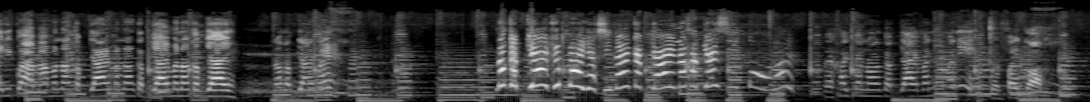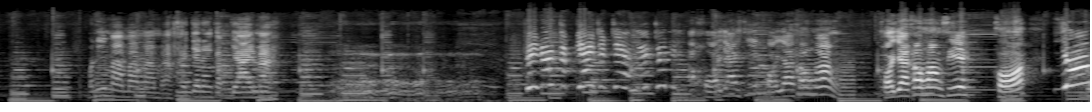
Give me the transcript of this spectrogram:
ายดีกว่า มามานอนกับยาย มานอนกับยาย มานอนกับยาย นอนกับยายไหมนอนกับยายคือป่าอยากสีหน้ากับยายนอนกับยายสีโตเลยแต่ใครจะนอนกับยายมานี่มานี่ เปิดไฟก่อน มานี่มามามามาใครจะนอนกับยายมาสีนอนกับยายจะแจ๋วเลยจ้ะนี่เอาขอยายสิ ขอยายเข้าห้อง ขอยายเข้าห้องสิ ขอยัง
